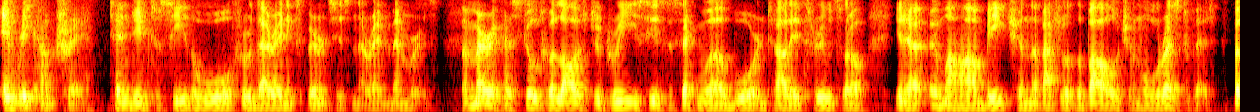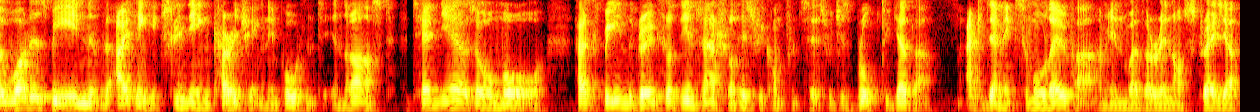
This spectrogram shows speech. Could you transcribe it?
every country tended to see the war through their own experiences and their own memories. America still to a large degree sees the Second World War entirely through sort of, you know, Omaha Beach and the Battle of the Bulge and all the rest of it. But what has been, I think, extremely encouraging and important in the last 10 years or more has been the growth of the international history conferences, which has brought together academics from all over. I mean, whether in Australia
